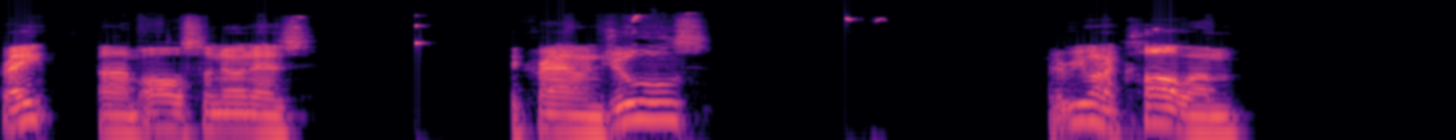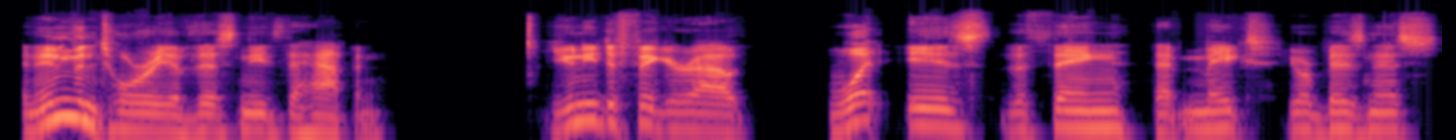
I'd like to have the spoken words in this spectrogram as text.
right? Um, also known as the crown jewels, whatever you want to call them. An inventory of this needs to happen. You need to figure out what is the thing that makes your business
